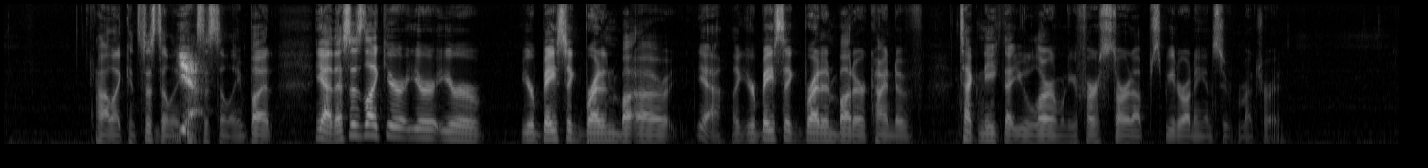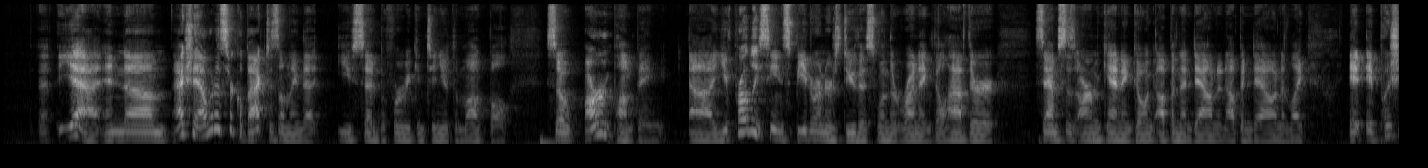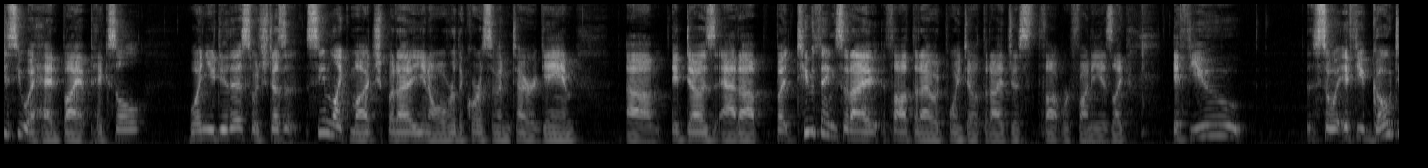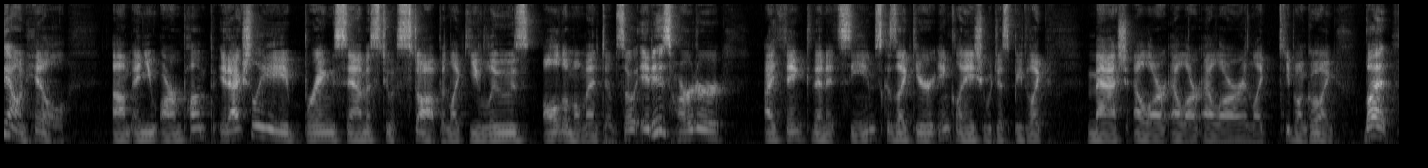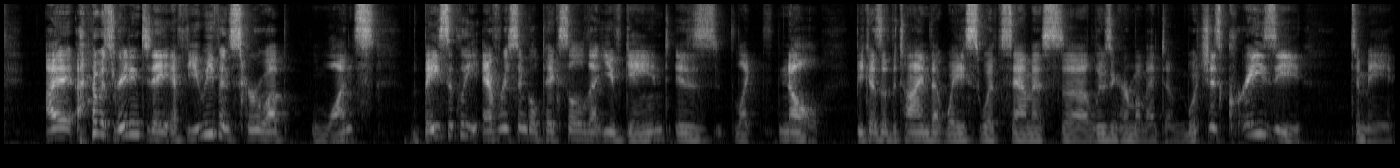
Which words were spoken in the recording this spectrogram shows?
uh, like consistently, yeah. consistently. But yeah, this is like your your your your basic bread and butter. Uh, yeah, like your basic bread and butter kind of technique that you learn when you first start up speedrunning in Super Metroid. Yeah, and um, actually, I want to circle back to something that you said before we continue with the Mock Ball. So, arm pumping. Uh, you've probably seen speedrunners do this when they're running. They'll have their Samus's arm cannon going up and then down and up and down, and like it, it pushes you ahead by a pixel when you do this, which doesn't seem like much, but I, you know, over the course of an entire game, um, it does add up. But two things that I thought that I would point out that I just thought were funny is like if you, so if you go downhill um, and you arm pump, it actually brings Samus to a stop and like you lose all the momentum. So it is harder, I think, than it seems because like your inclination would just be to like mash LR, LR, LR and like keep on going. But I I was reading today if you even screw up once, basically every single pixel that you've gained is like null because of the time that wastes with Samus uh, losing her momentum, which is crazy to me.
